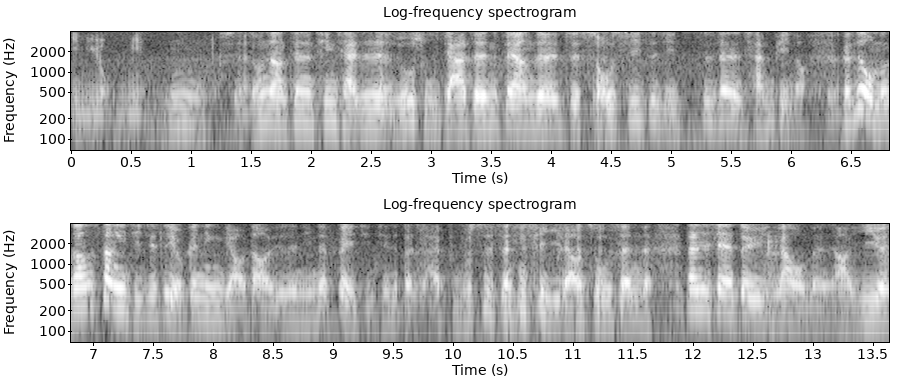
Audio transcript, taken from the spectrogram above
应用面。嗯，是董事长真的听起来就是如数家珍，非常的是熟悉自己自身的产品哦。可是我们刚上一集其实有跟您聊到，就是您的背景其实本来不是生技医疗出身的，但是现在对于你看我们啊医院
